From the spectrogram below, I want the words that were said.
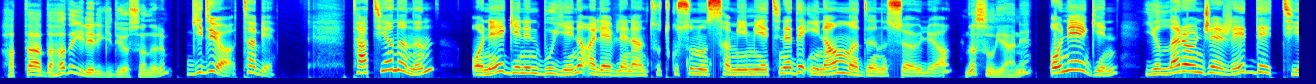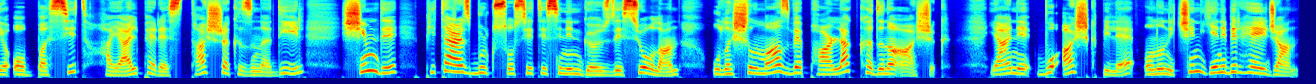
Hatta daha da ileri gidiyor sanırım. Gidiyor tabii. Tatyana'nın Onegin'in bu yeni alevlenen tutkusunun samimiyetine de inanmadığını söylüyor. Nasıl yani? Onegin, yıllar önce reddettiği o basit, hayalperest taşra kızına değil, şimdi Petersburg sosyetesinin gözdesi olan ulaşılmaz ve parlak kadına aşık. Yani bu aşk bile onun için yeni bir heyecan,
